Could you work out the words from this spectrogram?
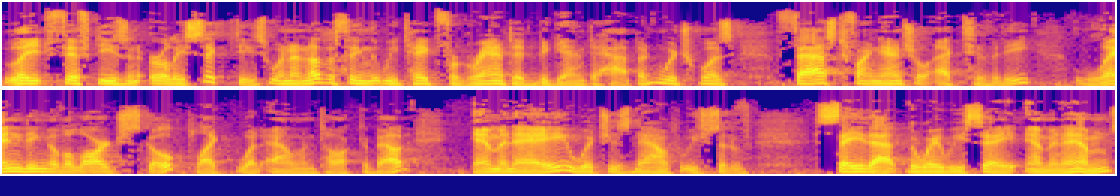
late 50s and early 60s when another thing that we take for granted began to happen, which was fast financial activity, lending of a large scope, like what Alan talked about, M&A, which is now, we sort of say that the way we say M&Ms.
